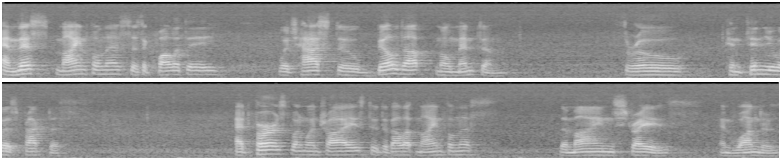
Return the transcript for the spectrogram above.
And this mindfulness is a quality which has to build up momentum through continuous practice. At first, when one tries to develop mindfulness, the mind strays and wanders.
